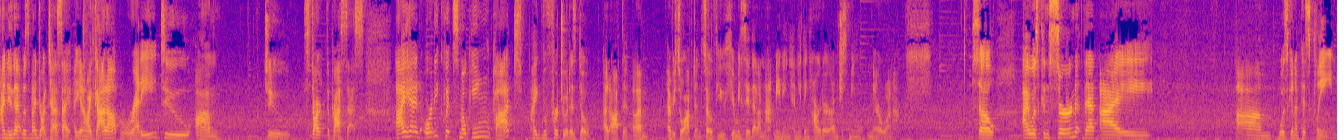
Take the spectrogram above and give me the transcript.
I knew that was my drug test. I, you know, I got up ready to um, to start the process. I had already quit smoking pot. I refer to it as dope at often, um, every so often. So if you hear me say that, I'm not meaning anything harder. I'm just meaning marijuana. So I was concerned that I um, was going to piss clean.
